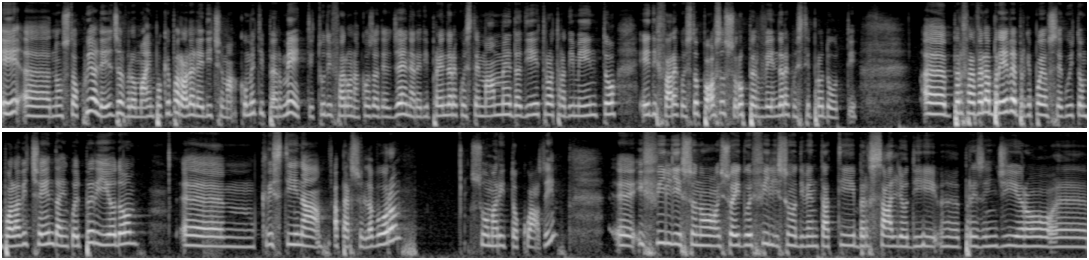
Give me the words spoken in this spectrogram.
e eh, non sto qui a leggervelo, ma in poche parole lei dice ma come ti permetti tu di fare una cosa del genere, di prendere queste mamme da dietro a tradimento e di fare questo post solo per vendere questi prodotti? Eh, per farvela breve, perché poi ho seguito un po' la vicenda in quel periodo, ehm, Cristina ha perso il lavoro, suo marito quasi, eh, i, sono, i, suoi due figli sono diventati bersaglio di eh, prese in giro, eh,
